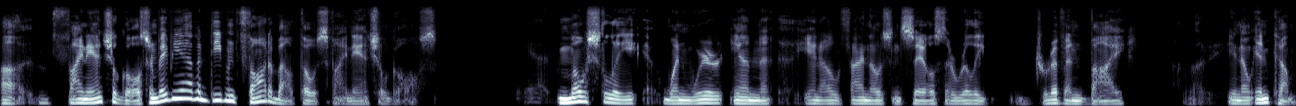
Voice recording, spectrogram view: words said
uh, financial goals, or maybe you haven't even thought about those financial goals. Mostly when we're in, you know, find those in sales, they're really driven by, uh, you know, income,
